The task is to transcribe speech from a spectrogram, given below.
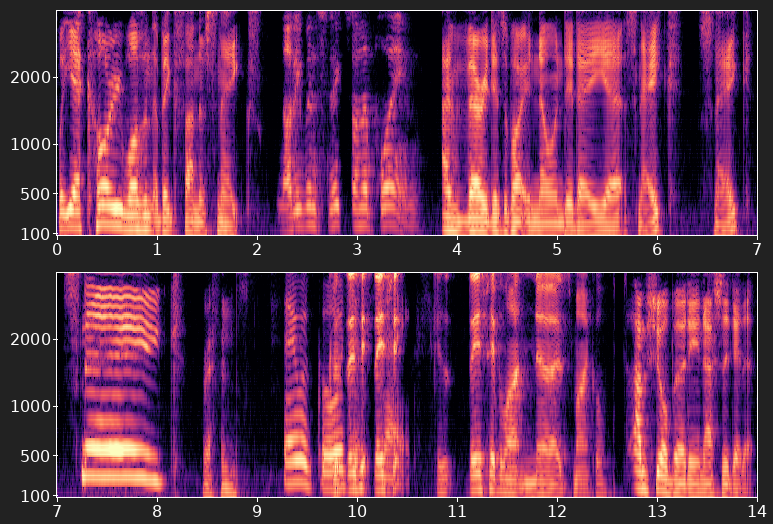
But yeah, Korey wasn't a big fan of snakes. Not even snakes on a plane. I'm very disappointed no one did a uh, snake, snake, snake reference. They were Because gorgeous they, they, snakes. cause these people aren't nerds, Michael. I'm sure Bernie and Ashley did it.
